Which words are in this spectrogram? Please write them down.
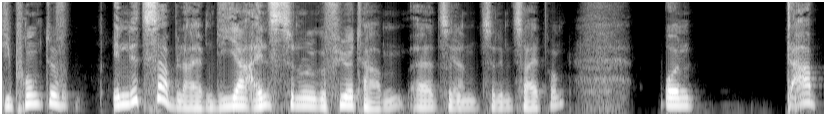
die Punkte in Nizza bleiben, die ja 1 zu 0 geführt haben äh, zu, ja. dem, zu dem Zeitpunkt. Und da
